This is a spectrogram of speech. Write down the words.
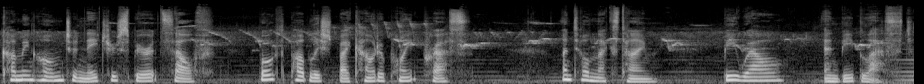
Coming Home to Nature Spirit Self, both published by Counterpoint Press. Until next time, be well and be blessed.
